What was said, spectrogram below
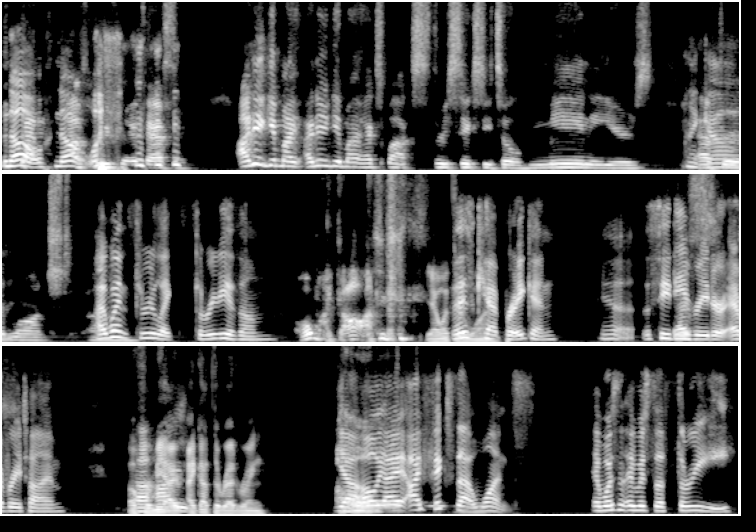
No, no. fantastic. I didn't get my I didn't get my Xbox 360 till many years my after god. it launched. Um, I went um, through like three of them. Oh my god! yeah, I went through. They just kept breaking. Yeah, the CD That's... reader every time. Oh, for uh, me, I, I, got the red ring. Yeah. Oh, oh yeah, I, I fixed that once. It wasn't. It was the three.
